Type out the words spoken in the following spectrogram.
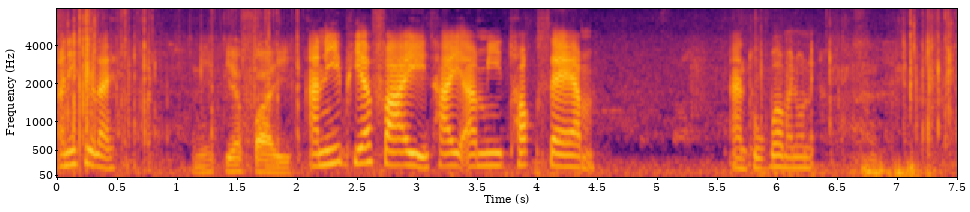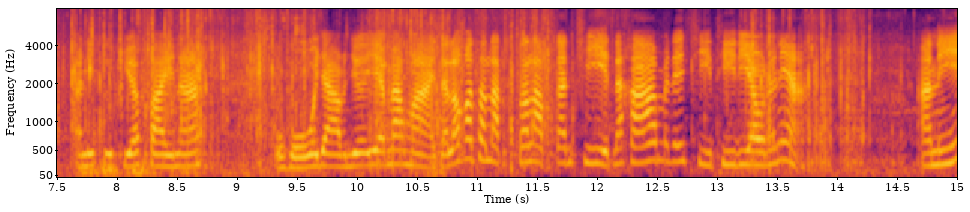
อันนี้คืออะไร อันนี้เพี้ยไฟอันนี้เพี้ยไฟไทอามีท็อกแซม อ่านถูกบ้างไหมนู่นเนี่ย อันนี้คือเพี้ยไฟนะ โอ้โห ยามันเยอะแยะมากมาย แต่เราก็สลับสลับกันฉีดนะคะ ไม่ได้ฉีดทีเดียวนะเนี่ย อันนี้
